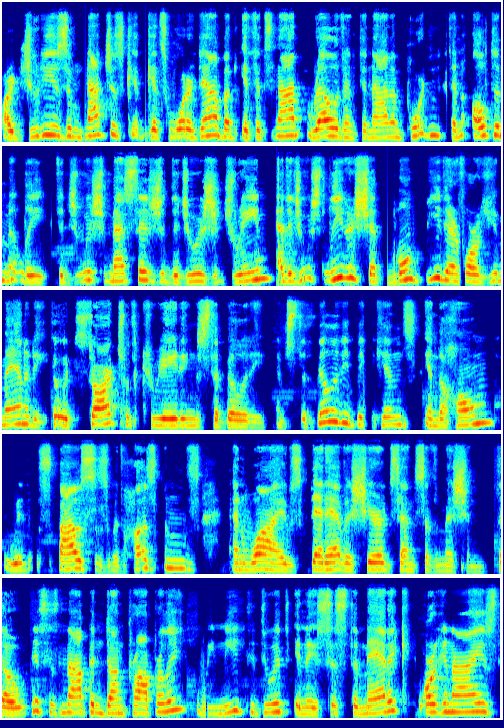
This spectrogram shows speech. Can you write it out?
our Judaism not just gets watered down, but if it's not relevant and not important, then ultimately the Jewish message, the Jewish dream, and the Jewish leadership won't be there for humanity. So it starts with creating stability. And stability begins in the home with spouses, with husbands and wives that have a shared sense of mission. So this has not been done properly. We need to do it in a systematic, organized,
